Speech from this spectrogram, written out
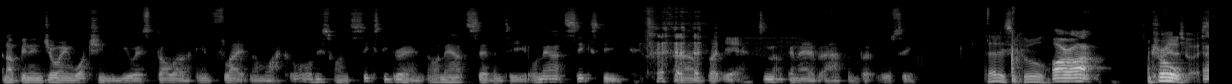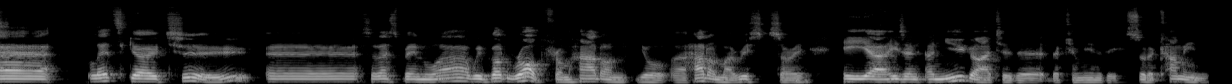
and I've been enjoying watching the US dollar inflate, and I'm like, oh, this one's 60 grand. Oh, now it's 70. Or now it's 60. Um, but yeah, it's not going to ever happen, but we'll see. that is cool All right, cool. Uh, let's go to uh, so that's Benoit. We've got Rob from Hard on Your uh, Hard on My Wrist. Sorry, he uh, he's a, new guy to the the community. Sort of come in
